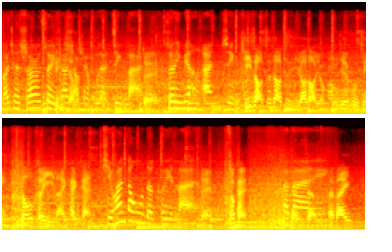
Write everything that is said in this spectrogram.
而且十二岁以下小朋友不能进来，对，所以里面很安静。提早知道自己要到永康街附近，都可以来看看。喜欢动物的可以来，对，OK，拜拜。拜拜。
